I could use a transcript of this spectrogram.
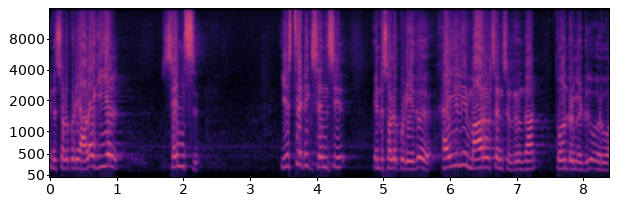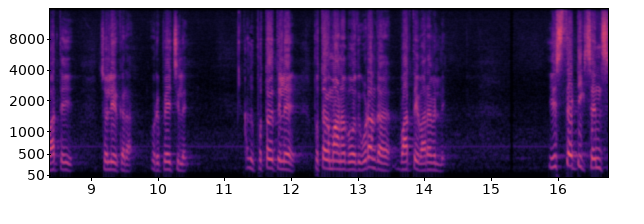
என்று சொல்லக்கூடிய அழகியல் சென்ஸ் எஸ்தெட்டிக் சென்ஸ் என்று சொல்லக்கூடியது ஹைலி மாரல் சென்ஸில் இருந்தான் தோன்றும் என்று ஒரு வார்த்தை சொல்லியிருக்கிறார் ஒரு பேச்சில். அது புத்தகத்திலே புத்தகமான போது கூட அந்த வார்த்தை வரவில்லை. ஈஸ்தட்டிக் சென்ஸ்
